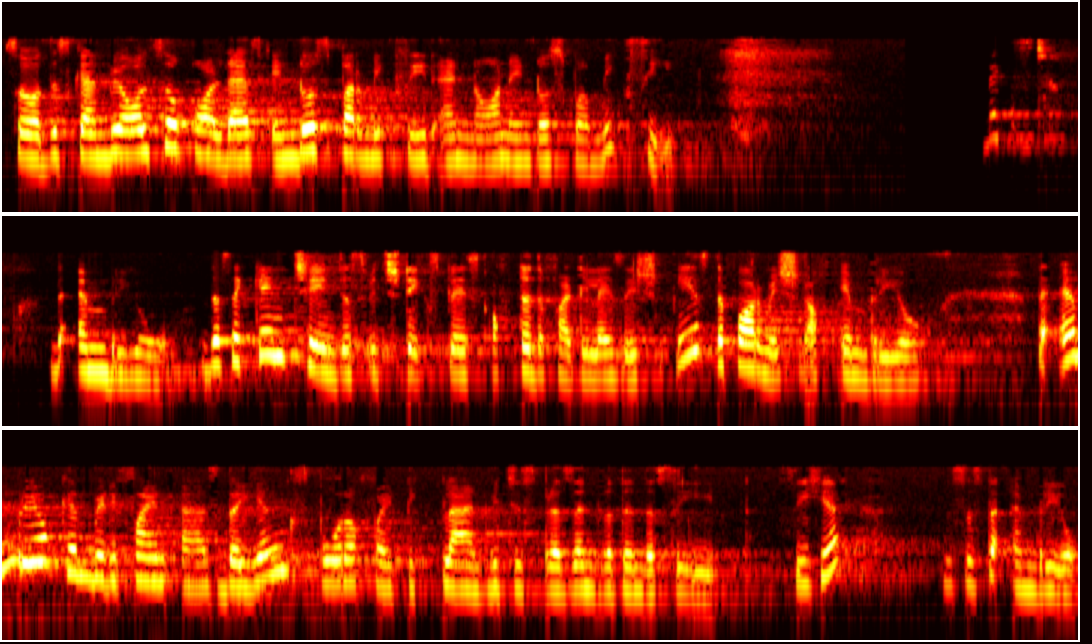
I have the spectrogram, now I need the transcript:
So, this can be also called as endospermic seed and non-endospermic seed. Next, the embryo. The second changes which takes place after the fertilization is the formation of embryo. The embryo can be defined as the young sporophytic plant which is present within the seed. See here, this is the embryo.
